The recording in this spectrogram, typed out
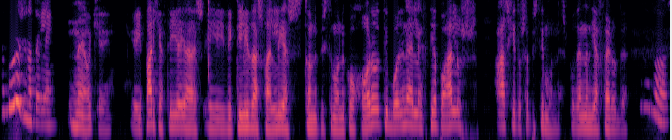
θα μπορούσα να το ελέγξω. Ναι, οκ. Υπάρχει αυτή η ασ- η δικλίδα ασφαλείας στον επιστημονικό χώρο ότι μπορεί να ελεγχθεί από άλλους άσχετους επιστήμονες που δεν ενδιαφέρονται Ακριβώς.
